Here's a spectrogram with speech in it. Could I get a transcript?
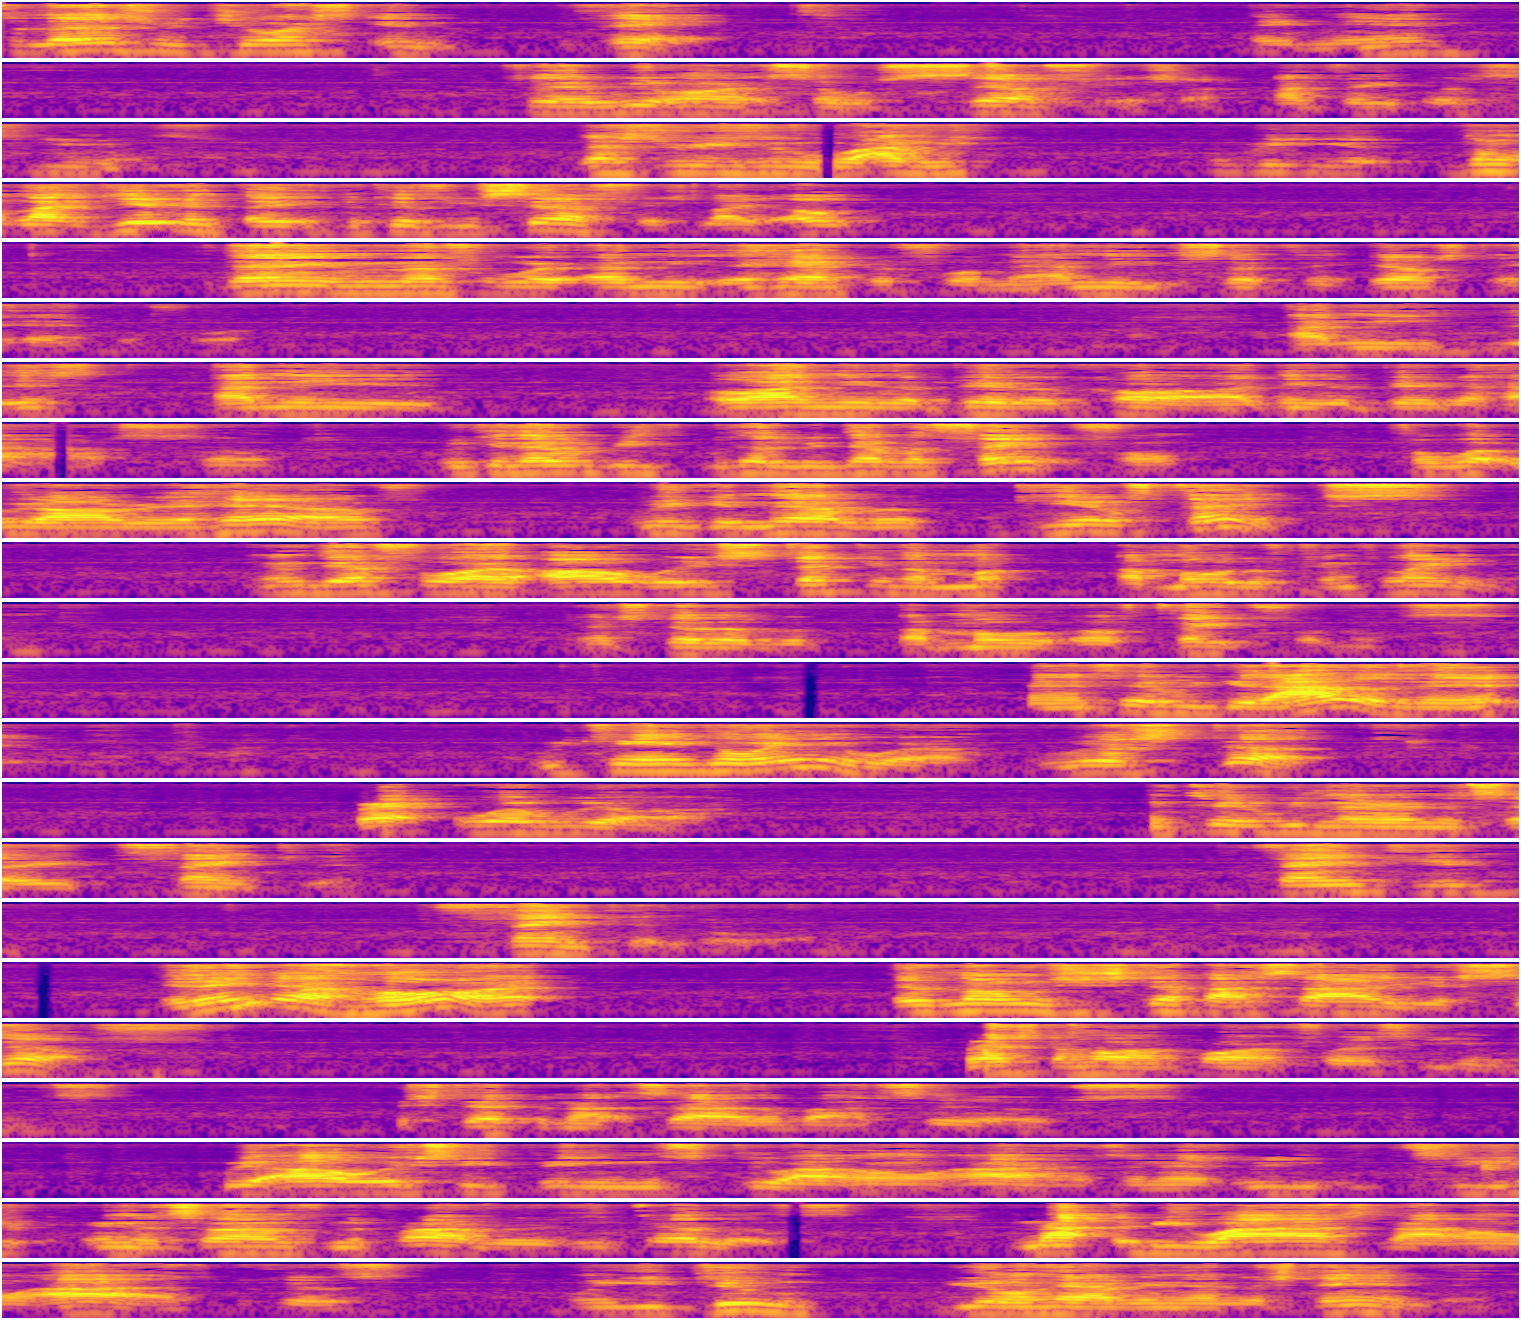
So let us rejoice in that. Amen. So that we aren't so selfish. I think as humans. That's the reason why we we don't like giving things because we're selfish. Like, oh, that ain't enough of what I need to happen for me. I need something else to happen for me. I need this. I need, oh, I need a bigger car. I need a bigger house. So we can never be because we never thankful for what we already have. We can never give thanks, and therefore are always stuck in a, mo- a mode of complaining instead of a, a mode of thankfulness. And until we get out of it, we can't go anywhere. We're stuck right where we are until we learn to say thank you, thank you, thank you, Lord. It ain't that hard as long as you step outside of yourself. That's the hard part for us humans. Stepping outside of ourselves. We always see things through our own eyes, and as we see in the Psalms and the Proverbs, it tell us not to be wise in our own eyes, because when you do, you don't have any understanding.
